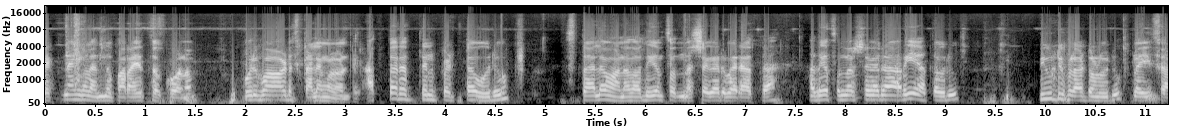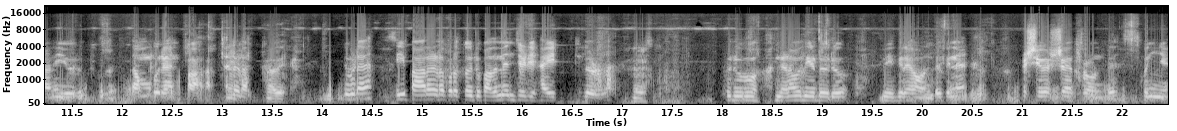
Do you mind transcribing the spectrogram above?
രത്നങ്ങൾ എന്ന് പറയത്തക്കോണം ഒരുപാട് സ്ഥലങ്ങളുണ്ട്. അത്തരത്തിൽപ്പെട്ട ഒരു സ്ഥലമാണ്. അത് അധികം സന്ദർശകർ വരാത്ത അധികം സന്ദർശകർ അറിയാത്ത ഒരു ബ്യൂട്ടിഫുൾ ആയിട്ടുള്ള ഒരു പ്ലേസ് ആണ് ഈ ഒരു തമ്പുരാൻ പാറ. അല്ലടാ? അതെ. ഇവിടെ ഈ പാറയുടെ പുറത്ത് ഒരു പതിനഞ്ചടി ഹൈറ്റിലുള്ള ഒരു ഗണപതിയുടെ ഒരു വിഗ്രഹമുണ്ട്. പിന്നെ ഋഷിവക്ഷേത്രം ശിവക്ഷേത്രമുണ്ട് കുഞ്ഞ്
